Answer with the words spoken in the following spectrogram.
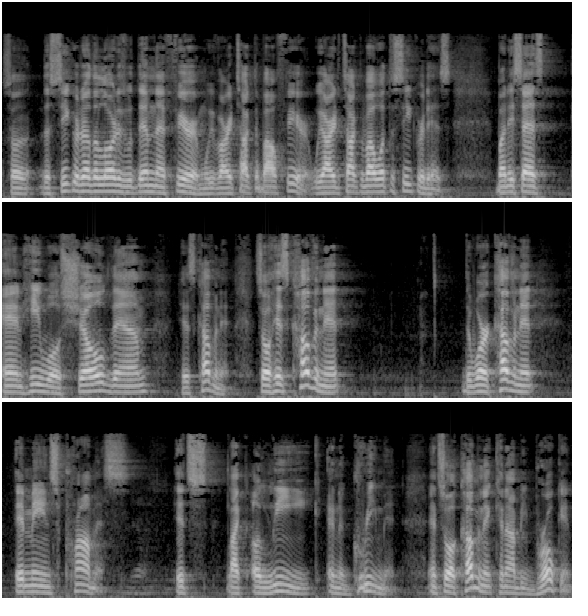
So the secret of the Lord is with them that fear him. We've already talked about fear. We already talked about what the secret is. But he says, and he will show them his covenant. So his covenant, the word covenant, it means promise. It's like a league, an agreement. And so a covenant cannot be broken.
